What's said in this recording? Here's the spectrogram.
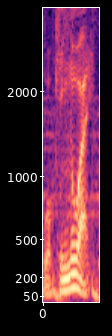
walking the way.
